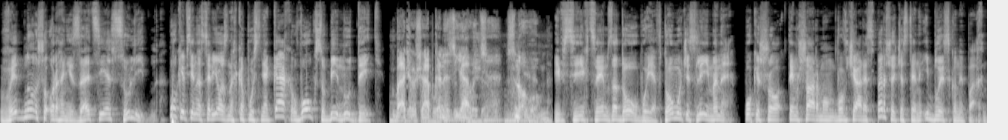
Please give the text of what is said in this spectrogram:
Видно, що організація солідна. Поки всі на серйозних капусняках, вовк собі нудить. Бачу, шапка не з'явиться знову. І всіх цим задовбує, в тому числі і мене. Поки що тим шармом вовчари з першої частини і близько не пахне.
